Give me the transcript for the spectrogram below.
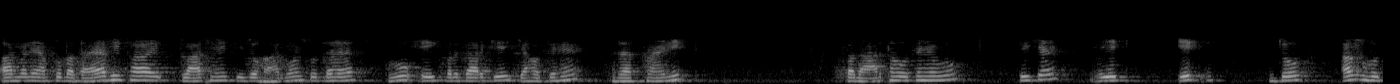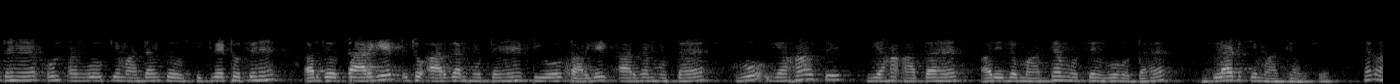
और मैंने आपको बताया भी था एक क्लास में कि जो हार्मोन्स होता है, वो एक प्रकार के क्या होते हैं? रासायनिक पदार्थ होते हैं वो, ठीक है? एक एक जो अंग होते हैं, उन अंगों के माध्यम से वो सीक्रेट होते हैं और जो टारगेट जो आर्गन होते हैं टीओ टारगेट आर्गन होता है, वो यहाँ से यहाँ आता है और ये जो माध्यम होते हैं, वो होता है ब्लड के माध्यम से, है ना?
